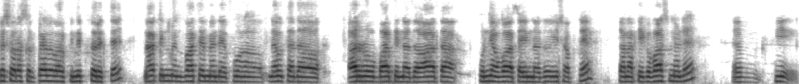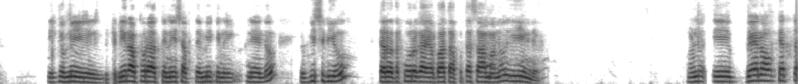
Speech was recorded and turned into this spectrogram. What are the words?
ಬೇಸರ ಸ್ವಲ್ಪ ನಾಕಿನ ಮೇಲೆ ಬಾತೆ ಮೇಲೆ ನೆಲತದ ಅರ್ರು ಬಾತಿನದು ಆತ ಪುಣ್ಯ ವಾತ ಇನ್ನದು ಈ ಸಪ್ತೆ ತನಕ ಈಗ ವಾಸ ಮೇಲೆ ಈಗ ಮೀ ವೀರಾಪುರ ಈ ಸಪ್ತೆ ಮೀಕಿನ ನೇಂಡು ಬಿಸಿಡಿಯು ತರದ ಕೂರಗಾಯ ಬಾತ సామాను ಸಾಮಾನು ಈ ಬೇನೋ ಕೆತ್ತ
